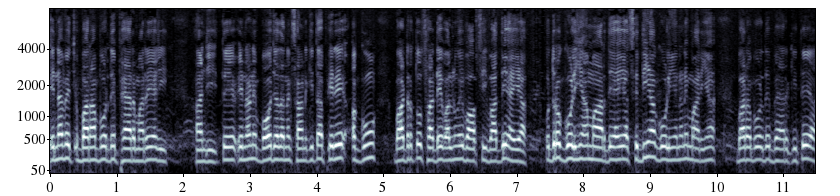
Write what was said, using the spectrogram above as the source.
ਇਹਨਾਂ ਵਿੱਚ 12 ਬੋਰ ਦੇ ਫਾਇਰ ਮਾਰੇ ਆ ਜੀ। ਹਾਂਜੀ, ਤੇ ਇਹਨਾਂ ਨੇ ਬਹੁਤ ਜ਼ਿਆਦਾ ਨੁਕਸਾਨ ਕੀਤਾ। ਫਿਰ ਇਹ ਅੱਗੋਂ ਬਾਰਡਰ ਤੋਂ ਸਾਡੇ ਵੱਲ ਨੂੰ ਇਹ ਵਾਪਸੀ ਵਧਦੇ ਆਏ ਆ। ਉਧਰੋਂ ਗੋਲੀਆਂ ਮਾਰਦੇ ਆਏ ਆ, ਸਿੱਧੀਆਂ ਗੋਲੀਆਂ ਇਹਨਾਂ ਨੇ ਮਾਰੀਆਂ 12 ਬੋਰ ਦੇ ਬੈਰ ਕੀਤੇ ਆ।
